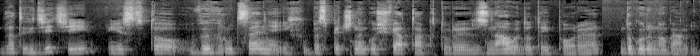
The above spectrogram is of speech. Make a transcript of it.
Dla tych dzieci jest to wywrócenie ich bezpiecznego świata, który znały do tej pory, do góry nogami.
